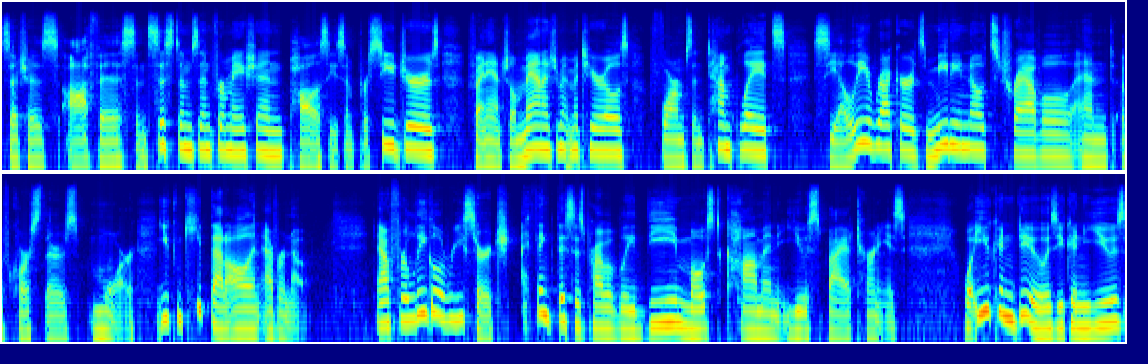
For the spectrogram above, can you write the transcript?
such as office and systems information, policies and procedures, financial management materials, forms and templates, CLE records, meeting notes, travel, and of course, there's more. You can keep that all in Evernote. Now, for legal research, I think this is probably the most common use by attorneys. What you can do is you can use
